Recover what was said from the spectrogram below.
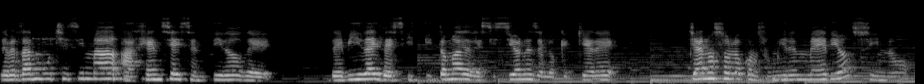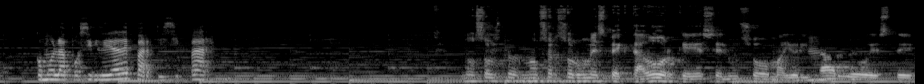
de verdad, muchísima agencia y sentido de, vida y, y toma de decisiones de lo que quiere, ya no solo consumir en medios, sino como la posibilidad de participar no, no ser solo un espectador, que es el uso mayoritario, este,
